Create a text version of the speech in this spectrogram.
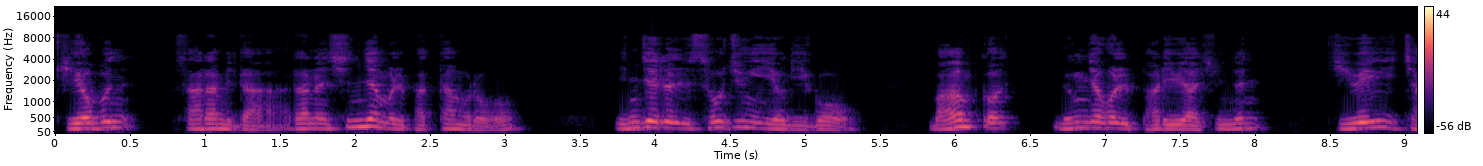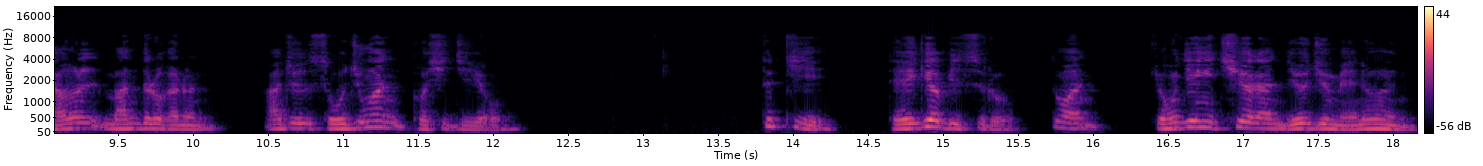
기업은 사람이다 라는 신념을 바탕으로 인재를 소중히 여기고 마음껏 능력을 발휘할 수 있는 기회의 장을 만들어가는 아주 소중한 것이지요. 특히 대기업일수록 또한 경쟁이 치열한 요즘에는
